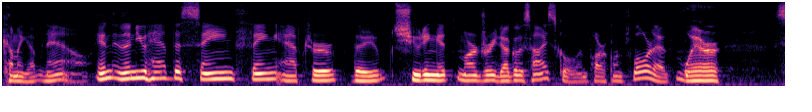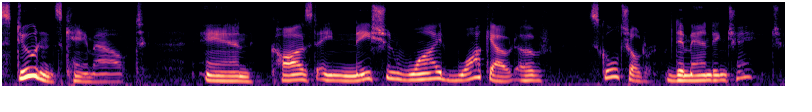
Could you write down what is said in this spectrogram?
coming up now. And, and, then you had the same thing after the shooting at Marjory Douglas High School in Parkland, Florida, where students came out and caused a nationwide walkout of school children demanding change.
